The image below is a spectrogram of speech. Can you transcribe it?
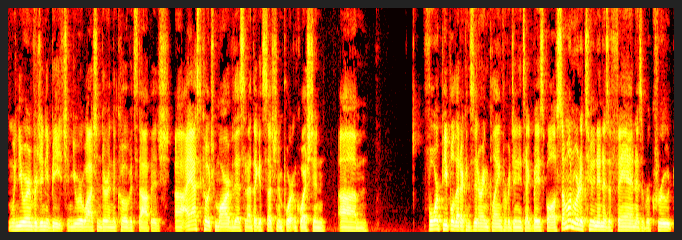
when you were in Virginia Beach and you were watching during the COVID stoppage, uh, I asked Coach Marv this, and I think it's such an important question um, for people that are considering playing for Virginia Tech baseball. If someone were to tune in as a fan, as a recruit,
